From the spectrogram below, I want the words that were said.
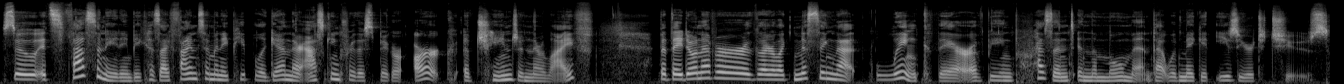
So it's fascinating because I find so many people, again, they're asking for this bigger arc of change in their life but they don't ever they're like missing that link there of being present in the moment that would make it easier to choose.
